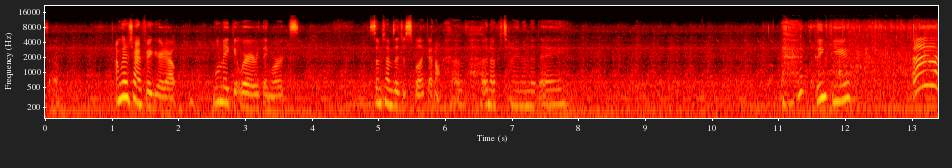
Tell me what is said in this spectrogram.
So I'm gonna try and figure it out. We'll make it where everything works. Sometimes I just feel like I don't have enough time in the day. Thank you. Ah!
